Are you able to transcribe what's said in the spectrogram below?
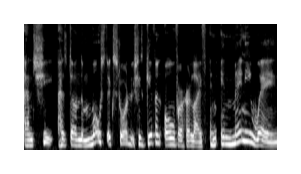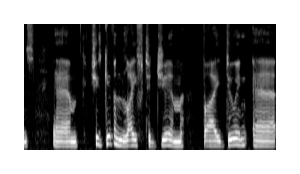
and she has done the most extraordinary. She's given over her life in in many ways. Um, she's given life to Jim by doing uh,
